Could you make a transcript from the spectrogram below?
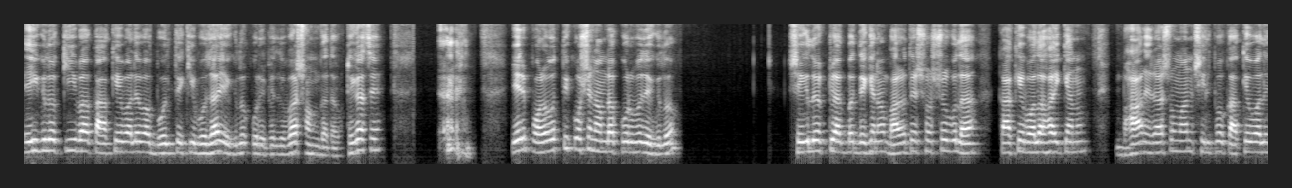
এইগুলো কি বা কাকে বলে বা বলতে কি বোঝায়, এগুলো করে ফেলবে বা সংজ্ঞা দাও, ঠিক আছে? এর পরবর্তী কোশ্চেন আমরা করব যেগুলো, সেগুলো একটু একবার দেখে নাও। ভারতের শস্যগুলা কাকে বলা হয় কেন? ভার হ্রাসমান শিল্প কাকে বলে?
